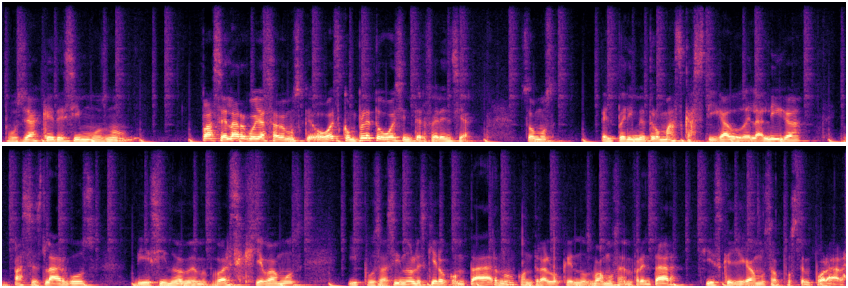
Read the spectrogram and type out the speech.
pues ya que decimos, ¿no? Pase largo ya sabemos que o es completo o es interferencia. Somos el perímetro más castigado de la liga en pases largos. 19 me parece que llevamos. Y pues así no les quiero contar, ¿no? Contra lo que nos vamos a enfrentar si es que llegamos a postemporada.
